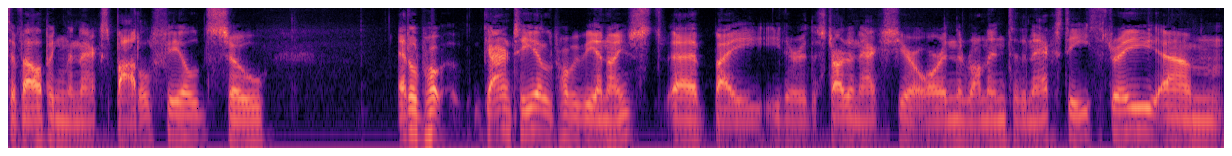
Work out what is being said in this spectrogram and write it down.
developing the next Battlefield. So it'll pro- guarantee it'll probably be announced uh, by either the start of next year or in the run into the next E3. Um,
